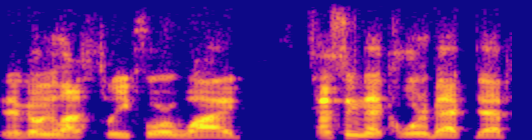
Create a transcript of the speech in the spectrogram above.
you know, going a lot of three-four wide, testing that cornerback depth.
